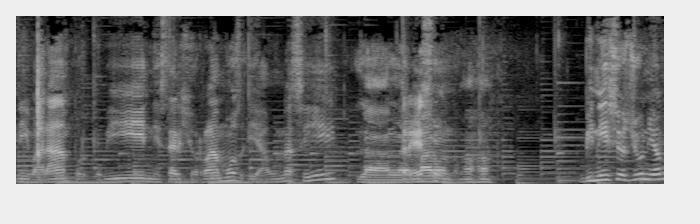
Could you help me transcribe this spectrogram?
Ni Barán por COVID, ni Sergio Ramos, y aún así La, la Tres, armaron. uno. Ajá. Vinicius Junior,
